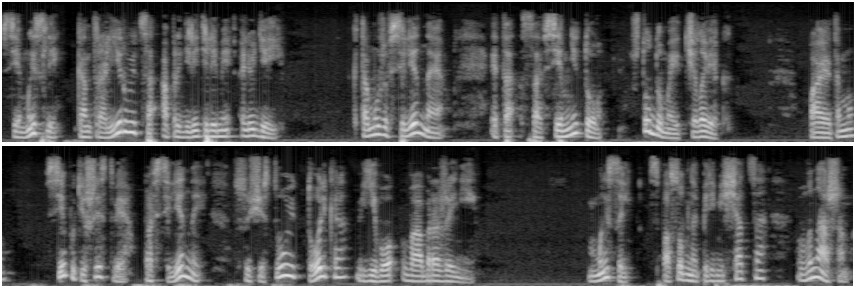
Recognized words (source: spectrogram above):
Все мысли контролируются определителями людей. К тому же Вселенная – это совсем не то, что думает человек. Поэтому все путешествия по Вселенной существуют только в его воображении. Мысль способна перемещаться в нашем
